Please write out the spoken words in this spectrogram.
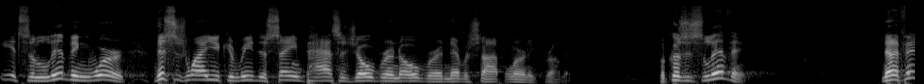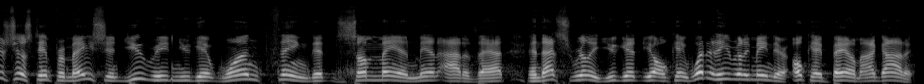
it's a living word. This is why you can read the same passage over and over and never stop learning from it because it's living. Now, if it's just information, you read and you get one thing that some man meant out of that, and that's really, you get, you know, okay, what did he really mean there? Okay, bam, I got it.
